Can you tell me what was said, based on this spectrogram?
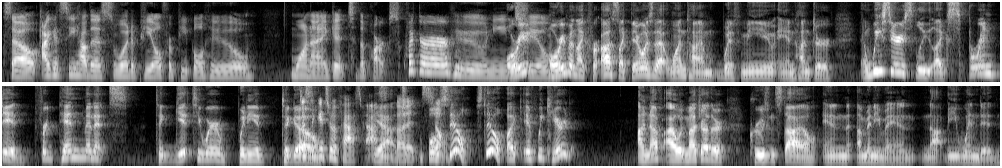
So I could see how this would appeal for people who want to get to the parks quicker, who need or, to. or even like for us like there was that one time with me you and hunter and we seriously like sprinted for 10 minutes to get to where we needed to go just to get to a fast pass. yeah but ju- still. well still still like if we cared enough i would much rather cruise in style in a minivan not be winded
